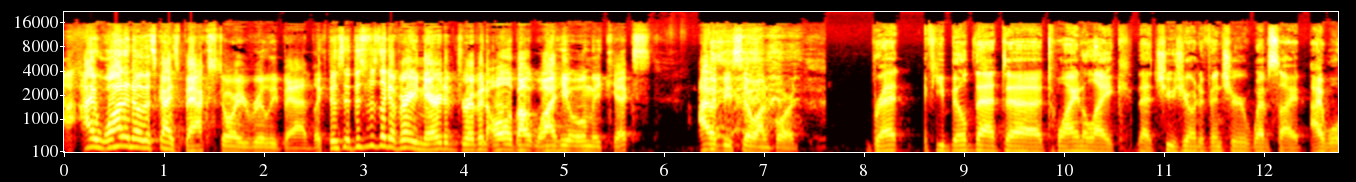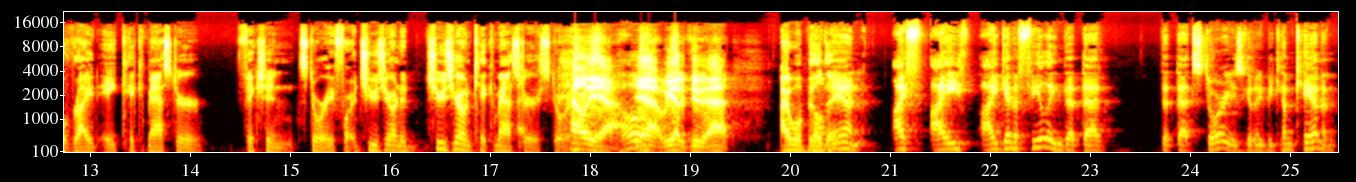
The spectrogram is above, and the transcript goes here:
I, I want to know this guy's backstory really bad. Like, this this was like a very narrative driven, all about why he only kicks. I would be so on board. Brett, if you build that uh, Twine alike, that choose your own adventure website, I will write a Kickmaster fiction story for it. Choose your own choose your own Kickmaster story. Hell yeah, Oh. yeah, we got to do that. I will Oh build it. man, I, I I get a feeling that that that that story is going to become canon.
